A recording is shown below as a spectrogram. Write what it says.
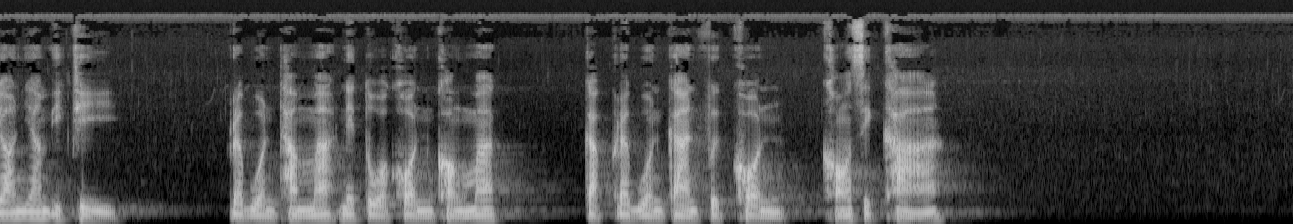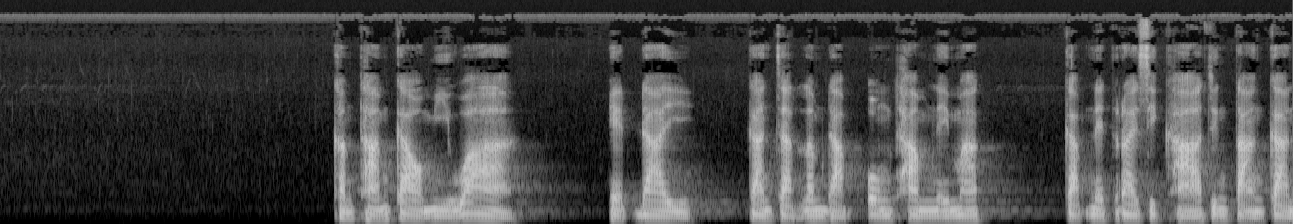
ย้อนย้ำอีกที กระบวนธรรมะในตัวคนของมรรคกับกระบวนการฝึกคนของสิกขา คำถามเก่ามีว่า เหตุใดการจัดลำดับองค์ธรรมในมรรคกับในไตรสิกขาจึงต่างกัน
